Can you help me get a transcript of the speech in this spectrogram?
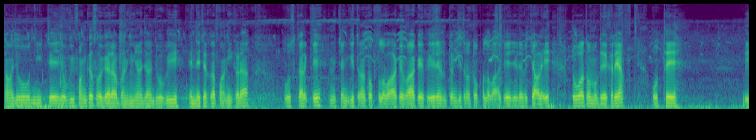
ਤਾਂ ਜੋ ਨੀਚੇ ਜੋ ਵੀ ਫੰਗਸ ਵਗੈਰਾ ਬਣੀਆਂ ਜਾਂ ਜੋ ਵੀ ਇੰਨੇ ਚਿਰ ਦਾ ਪਾਣੀ ਖੜਾ, ਉਸ ਕਰਕੇ ਇਹਨੂੰ ਚੰਗੀ ਤਰ੍ਹਾਂ ਧੁੱਪ ਲਵਾ ਕੇ, ਵਾਹ ਕੇ ਫਿਰ ਇਹਨੂੰ ਚੰਗੀ ਤਰ੍ਹਾਂ ਧੁੱਪ ਲਵਾ ਕੇ ਜਿਹੜੇ ਵਿਚਾਲੇ ਟੋਆ ਤੁਹਾਨੂੰ ਦੇਖ ਰਿਹਾ, ਉੱਥੇ ਵੀ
